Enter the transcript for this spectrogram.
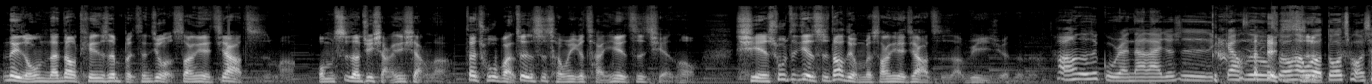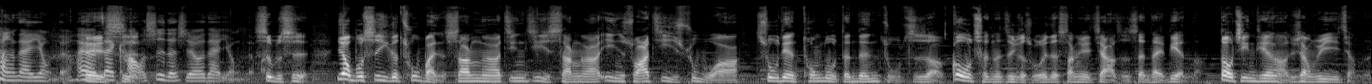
内容难道天生本身就有商业价值吗？我们试着去想一想了，在出版正式成为一个产业之前，哦，写书这件事到底有没有商业价值啊？V 觉得呢？好像都是古人拿来就是 告诉说他我有多惆怅在用的，是还有在考试的时候在用的，是不是？要不是一个出版商啊、经纪商啊、印刷技术啊、书店通路等等组织啊，构成了这个所谓的商业价值生态链了。到今天啊，就像 V 讲的，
